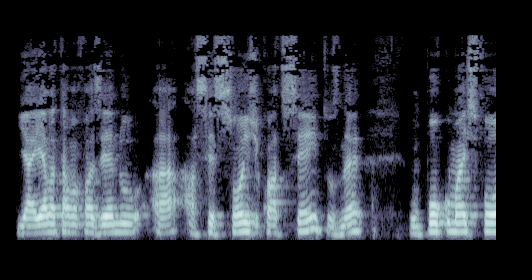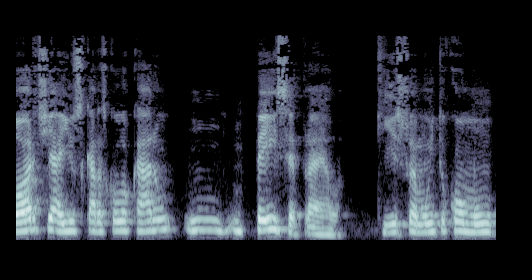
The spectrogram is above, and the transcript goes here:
e aí ela estava fazendo as sessões de 400, né? Um pouco mais forte, e aí os caras colocaram um, um pacer para ela, que isso é muito comum.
